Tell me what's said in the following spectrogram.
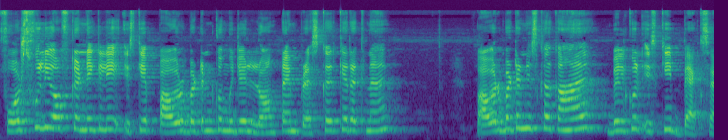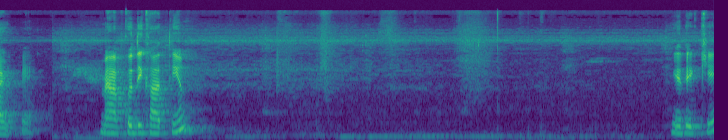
फोर्सफुली ऑफ़ करने के लिए इसके पावर बटन को मुझे लॉन्ग टाइम प्रेस करके रखना है। पावर बटन इसका कहाँ है? बिल्कुल इसकी बैक साइड पे। मैं आपको दिखाती हूँ। ये देखिए।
